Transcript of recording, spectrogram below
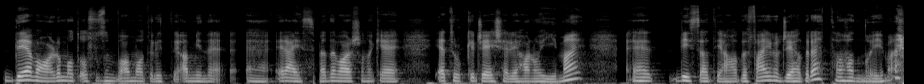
det var det måte, også som var måte, litt av mine eh, reiser med. Det var sånn ok, jeg tror ikke Jay Sherry har noe å gi meg. Eh, viste at jeg hadde feil, og Jay hadde rett. Han hadde noe å gi meg.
